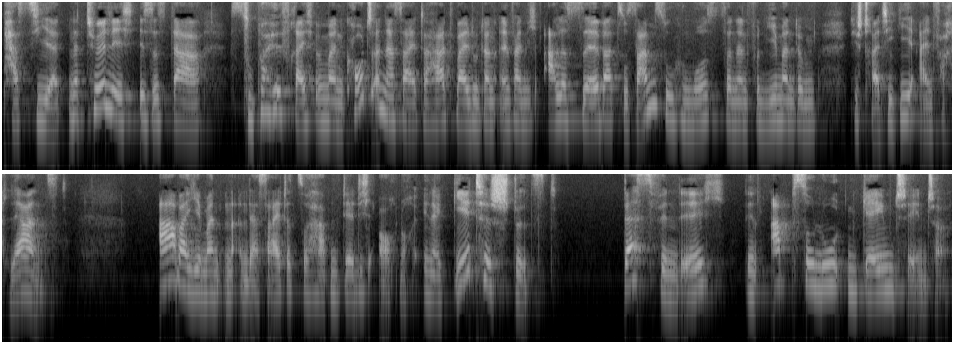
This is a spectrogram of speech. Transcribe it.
passiert, natürlich ist es da super hilfreich, wenn man einen Coach an der Seite hat, weil du dann einfach nicht alles selber zusammensuchen musst, sondern von jemandem die Strategie einfach lernst. Aber jemanden an der Seite zu haben, der dich auch noch energetisch stützt, das finde ich den absoluten Game Changer.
